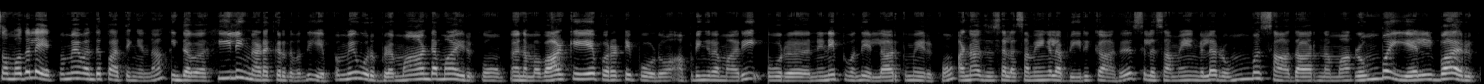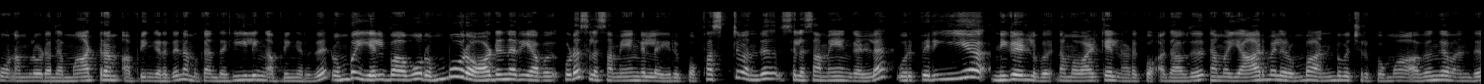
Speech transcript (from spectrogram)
சோ முதல்ல எப்பவுமே வந்து பாத்தீங்கன்னா இந்த ஹீலிங் நடக்கிறது வந்து எப்பவுமே ஒரு பிரம்மாண்டமா இருக்கும். நம்ம வாழ்க்கையே புரட்டி போடும் அப்படிங்கிற மாதிரி ஒரு நினைப்பு வந்து எல்லாருக்குமே இருக்கும். ஆனா அது சில சமயங்கள் அப்படி இருக்காது. சில சமயங்கள்ல ரொம்ப சாதாரணமா ரொம்ப இயல்பா இருக்கும் நம்மளோட அந்த மாற்றம் அப்படிங்கிறது. நமக்கு அந்த ஹீலிங் அப்படிங்கிறது ரொம்ப இயல்பாவும் ரொம்ப ஒரு ஆர்டினரியாவும் கூட சில சமயங்கள்ல இருக்கும். ஃபர்ஸ்ட் வந்து சில சமயங்கள்ல ஒரு பெரிய நிகழ்வு நம்ம வாழ்க்கையில் நடக்கும். அதாவது நம்ம யார் மேல ரொம்ப அன்பு வச்சிருக்கோமோ அவங்க வந்து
